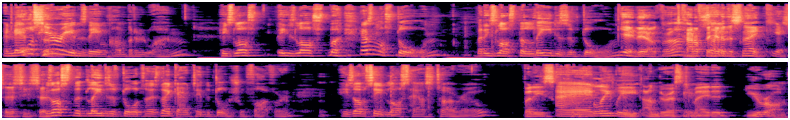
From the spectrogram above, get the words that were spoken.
And now awesome. Tyrion's the incompetent one. He's lost. He's lost. Well, he hasn't lost Dorne, but he's lost the leaders of Dorne. Yeah, then I'll Right, cut off the so- head of the snake. yeah. Cersei said. He's lost the leaders of Dorne, so there's no guarantee the Dorne shall fight for him. He's obviously lost House Tyrell. but he's And- completely underestimated Euron.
